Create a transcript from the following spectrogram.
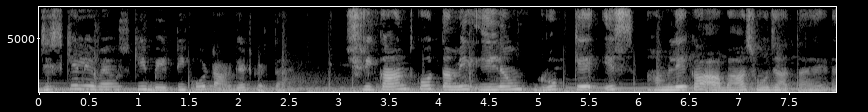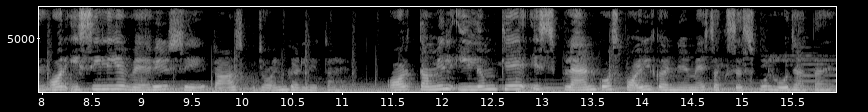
जिसके लिए वह उसकी बेटी को टारगेट करता है। श्रीकांत को तमिल ईलम ग्रुप के इस हमले का आभास हो जाता है और इसीलिए वह फिर से टास्क ज्वाइन कर लेता है। और तमिल ईलम के इस प्लान को स्पॉइल करने में सक्सेसफुल हो जाता है।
